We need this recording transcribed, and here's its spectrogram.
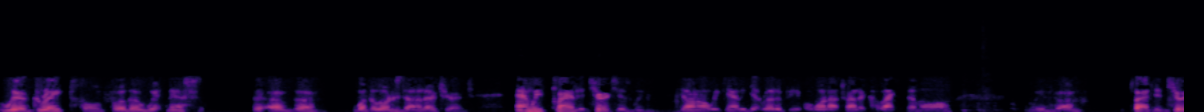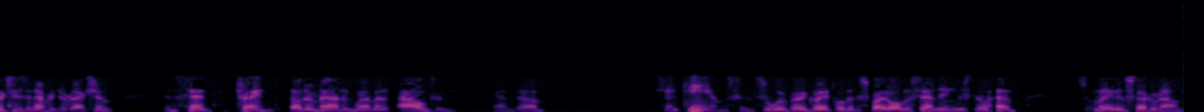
we're grateful for the witness of the, what the Lord has done at our church, and we've planted churches. We've done all we can to get rid of people. We're not trying to collect them all. We've um, planted churches in every direction and sent trained other men and women out and and um, sent teams. And so we're very grateful that despite all the sending, we still have so many that have stuck around.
